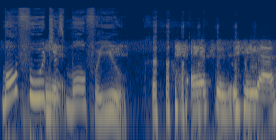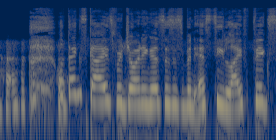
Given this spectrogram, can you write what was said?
more food, just more for you. Absolutely. Yeah. Well, thanks, guys, for joining us. This has been ST Life Picks.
